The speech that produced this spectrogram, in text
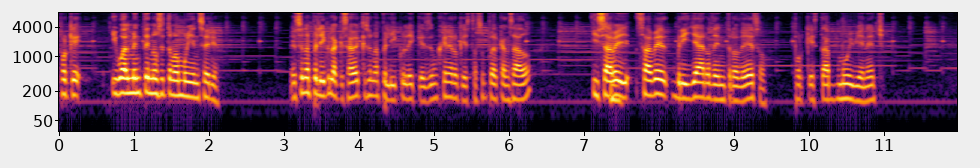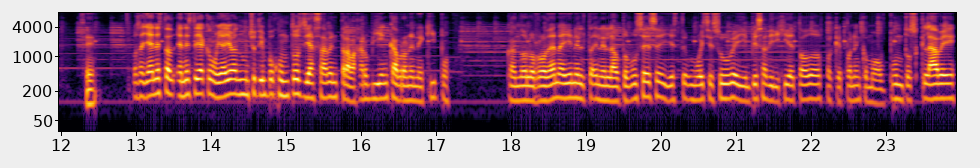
Porque igualmente no se toma muy en serio. Es una película que sabe que es una película y que es de un género que está súper cansado. Y sabe, sabe brillar dentro de eso. Porque está muy bien hecho. Sí. O sea, ya en esta, en este ya como ya llevan mucho tiempo juntos, ya saben trabajar bien cabrón en equipo. Cuando los rodean ahí en el, en el autobús ese y este güey se sube y empieza a dirigir a todos porque ponen como puntos clave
